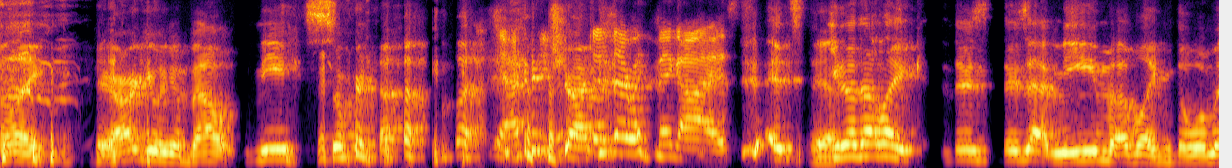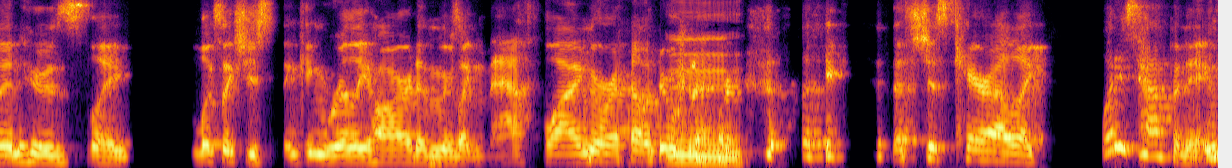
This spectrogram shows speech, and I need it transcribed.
but like they're arguing about me, sort of. yeah, she stood there with big eyes. It's yeah. you know that like there's there's that meme of like the woman who's like looks like she's thinking really hard and there's like math flying around or whatever. Mm. like, that's just Kara, like, what is happening?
